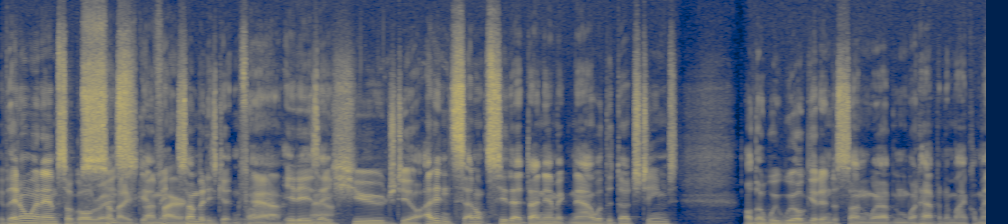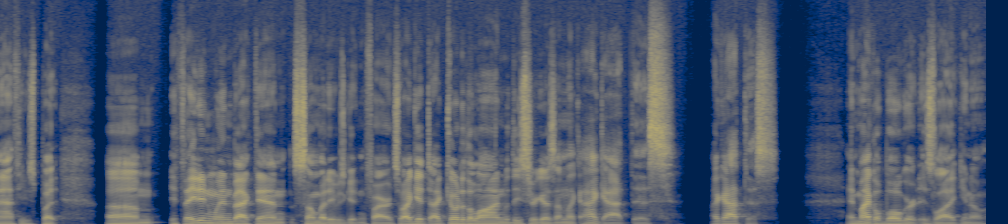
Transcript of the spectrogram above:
If they don't win Amstel Gold Race. Somebody's getting I mean, fired. somebody's getting fired. Yeah, It is yeah. a huge deal. I didn't. I don't see that dynamic now with the Dutch teams, although we will get into Sunweb and what happened to Michael Matthews. But um, if they didn't win back then, somebody was getting fired. So I get. I go to the line with these three guys. I'm like, I got this. I got this. And Michael Boogerd is like, you know,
